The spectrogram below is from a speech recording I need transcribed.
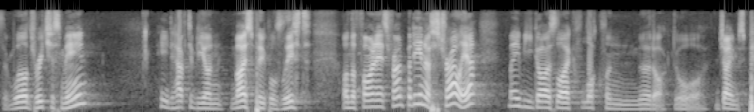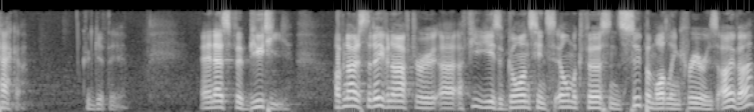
the world's richest man. He'd have to be on most people's list on the finance front. But in Australia, maybe guys like Lachlan Murdoch or James Packer could get there. And as for beauty, I've noticed that even after uh, a few years have gone since Elle Macpherson's supermodelling career is over,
